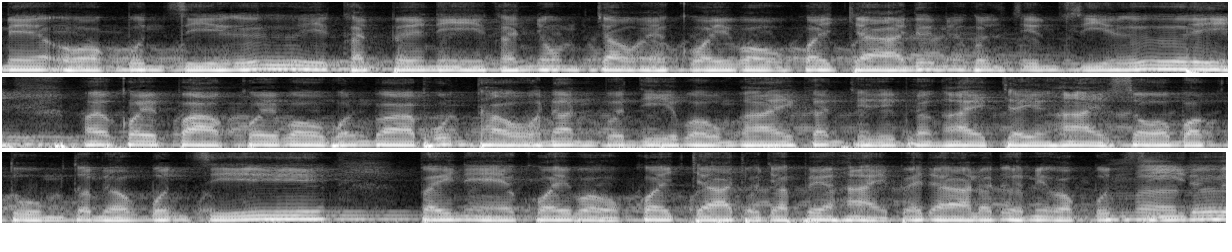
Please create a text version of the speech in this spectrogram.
แม่ออกบุญสีเอ้ยขันไปนี่ขันยมเจ้าให้คอยเบาคอยจ่าเด้วยมีคนสิมสีเอ้ยให้คอยปากคอยเบาผลบาพ้นเท่านั้นพอดีเบาง่ายขันที่เพียงง่ายใจหายซอบักตุ่มตัวมีออกบุญสี ไปแน่คอยบอกคอยจ่าตัวจะไปหายไปดาเราเดินไม่ออกบุญสีเด้อ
